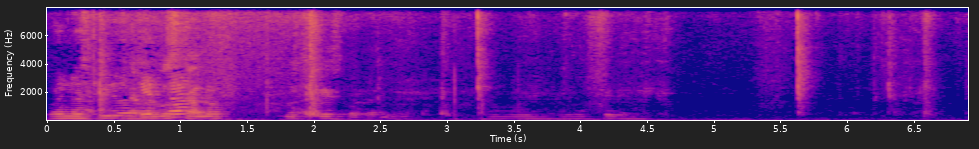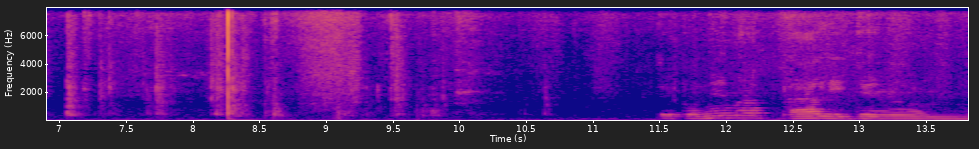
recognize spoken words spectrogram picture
Bueno, con la No. Treponema pallidum.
